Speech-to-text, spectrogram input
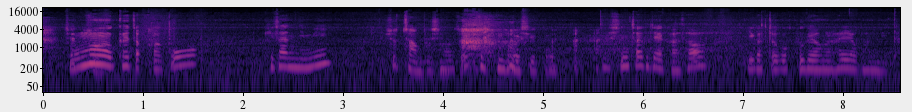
너무 쾌적하고 기사님이 쇼츠 안 보시나? 어, 소주 안 마시고 신천지에 가서 이것저것 구경을 하려고 합니다.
